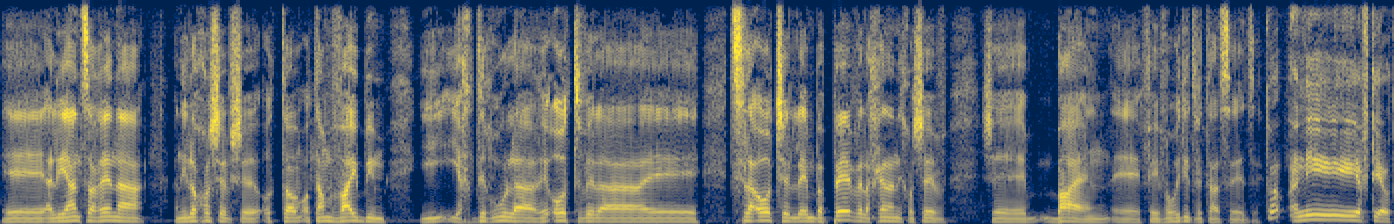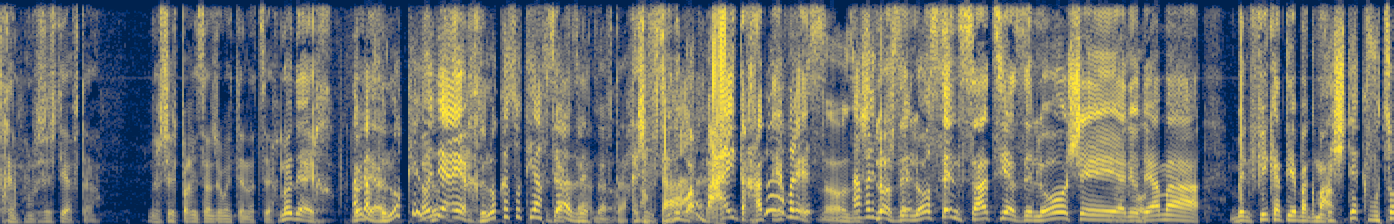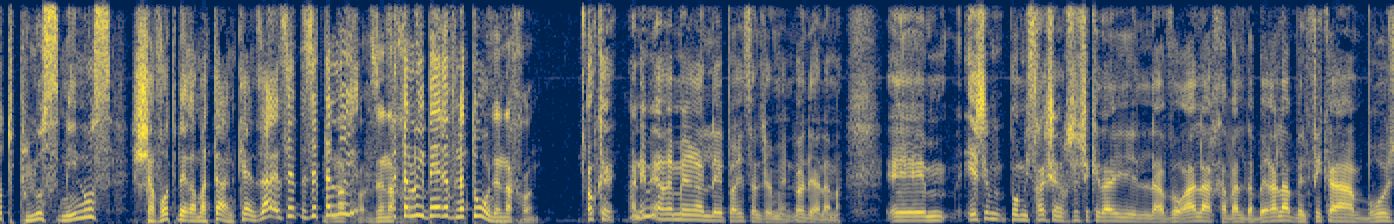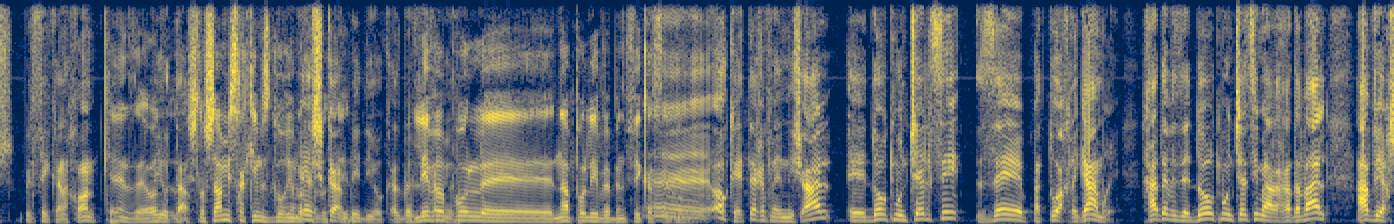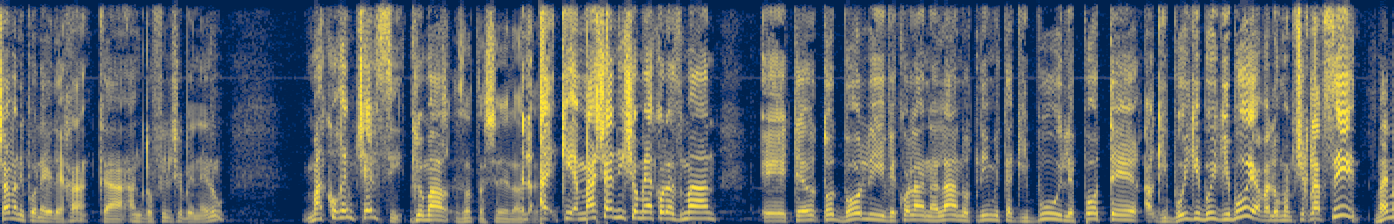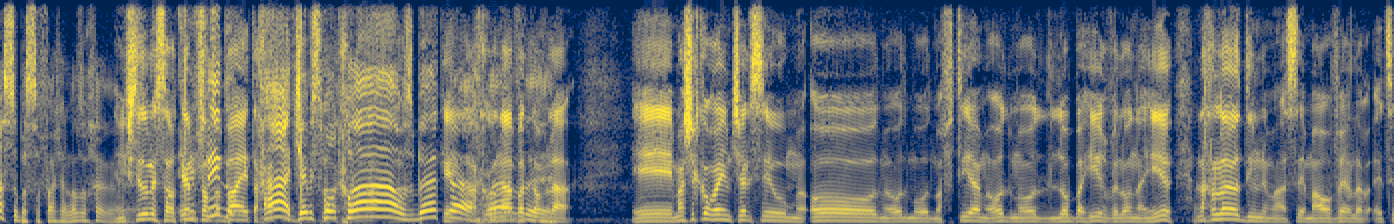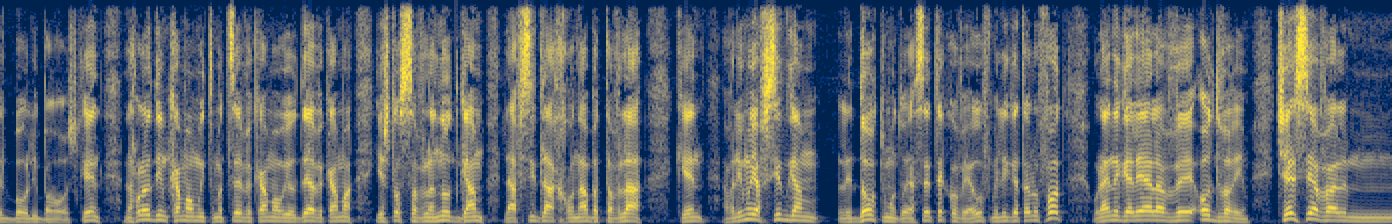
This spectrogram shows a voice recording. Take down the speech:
באליאנס ארנה אני לא חושב שאותם וייבים יחדרו לריאות ולצלעות של אמבפה, ולכן אני חושב שביין אה, פייבוריטית ותעשה את זה. טוב, אני אפתיע אתכם, אני חושב שתהיה הפתעה. אני חושב שפריס סן ג'רמן תנצח. לא יודע איך. לא אגב, יודע- זה לא כ- לא זה- יודע איך. זה לא כזאת הפתעה. זה הפתעה. אחרי שהם הפתעה? הפסידו בבית 1-0. לא, אבל לא, זה אבל לא, זה לא סנסציה, זה לא שאני נכון. יודע מה, בנפיקה תהיה בגמר. זה שתי קבוצות פלוס מינוס שוות ברמתן, כן, זה, זה, זה, תלוי, נכון, זה זה נכון. תלוי בערב נתון. זה נכון. אוקיי, אני מהמר על אה, פריס סן ג'רמן, לא יודע למה. אמ, יש פה משחק שאני חושב שכדאי לעבור הלאה, חבל לדבר עליו, בנפיקה ברוז', בנפיקה, נכון? כן, זה עוד מיותר. שלושה משחקים סגורים יש כאן, לחלוטין. בדיוק. מיותר. ליברפול, אה, נפולי ובנפיקה סגור. אה, אוקיי, תכף נשאל. דורטמונד צ'לסי, זה פתוח לגמרי. 1-0 זה דורטמונד, צ'לסי מארחת אבל. אבי, עכשיו אני פונה אליך, כאנגלופיל שבינינו. מה קורה עם צ'לסי? כלומר, זאת השאלה. כי מה שאני שומע כל הזמן, טוד בולי וכל ההנהלה נותנים את הגיבוי לפוטר, אה, גיבוי, גיבוי, גיבוי, אבל הוא ממשיך להפסיד. מה הם עשו בסופה שאני לא זוכר? הם הפסידו לסאוטמפטון. בבית. אחת אה. ג'יימס וורד פראוס, בטח. כן, האחרונה? בטבלה. אה, מה שקורה עם צ'לסי הוא מאוד מאוד מאוד מפתיע, מאוד מאוד לא בהיר ולא נהיר. אנחנו לא יודעים למעשה מה עובר אצל בולי בראש, כן? אנחנו לא יודעים כמה הוא מתמצא וכמה הוא יודע וכמה יש לו סבלנות גם להפסיד לאחרונה בטבלה, כן? אבל אם הוא יפסיד גם לדורטמונד או יעשה תיקו ויעוף מליגת אלופות, אולי נגלה עליו אה, עוד דברים. צ'לסי אבל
